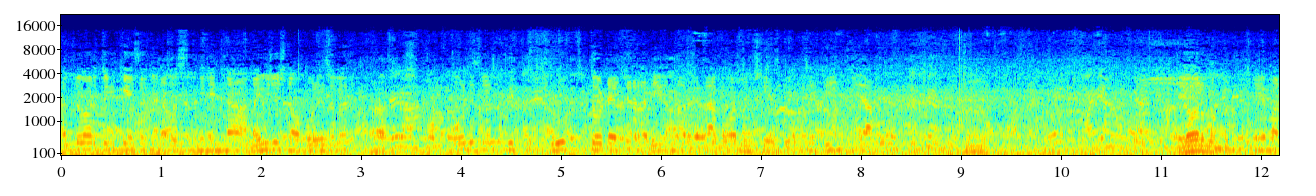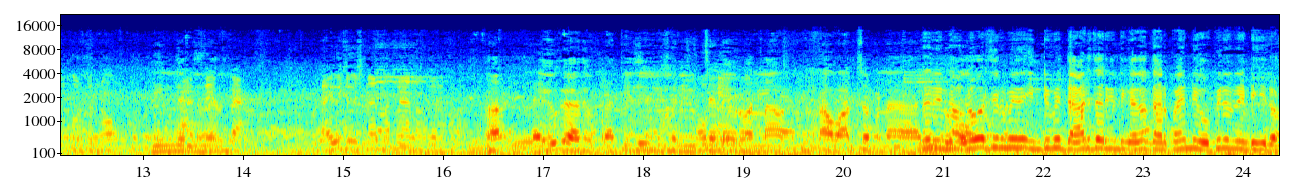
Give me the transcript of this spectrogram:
అల్లు అర్జున్ కేసు అయితే నడుస్తుంది. నిన్న లైవ్ చూసిన పోలీసులు. పోలీసులు విత్ ప్రూఫ్ తోటి అయితే రెడీ ఉన్నారు కదా అల్లు అర్జున్ కేసు గురించి. దీని మీద ఏమనుకుంటున్నావు? ఏమనుకుంటున్నావు? లైవ్ చూసిన నువ్వే అన్నావు కదా ఆ, లైవ్ కాదు ప్రతిదీ చూసాను ఈచ్ అండ్ ఎవరు అన్న నా వాట్సాప్ నా నిన్న యూట్యూబ్ అల్లు అర్జున్ మీద ఇంటి మీద దాడి జరిగింది కదా దానిపైన నీ ఒపీనియన్ ఏంటి హీరో?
